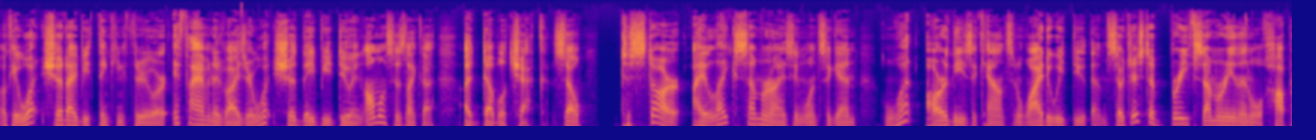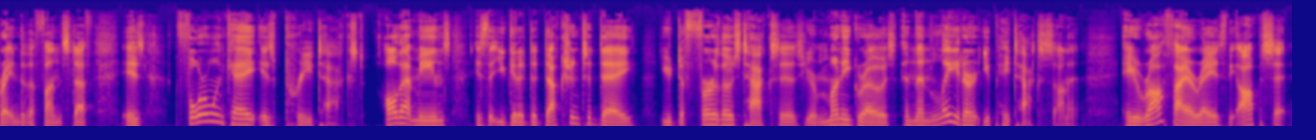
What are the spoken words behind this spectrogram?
okay, what should I be thinking through? Or if I have an advisor, what should they be doing? Almost as like a, a double check. So to start, I like summarizing once again what are these accounts and why do we do them? So, just a brief summary, and then we'll hop right into the fun stuff. Is 401k is pre taxed. All that means is that you get a deduction today, you defer those taxes, your money grows, and then later you pay taxes on it. A Roth IRA is the opposite,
